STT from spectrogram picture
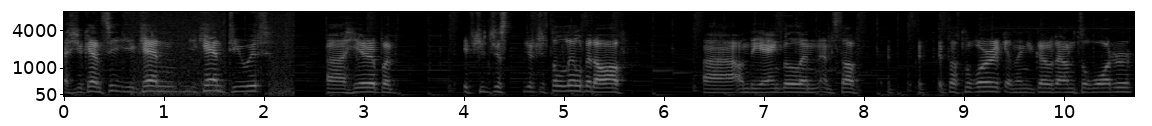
as you can see, you can you can do it uh, here, but if you just you're just a little bit off uh, on the angle and, and stuff, it, it, it doesn't work. And then you go down into water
